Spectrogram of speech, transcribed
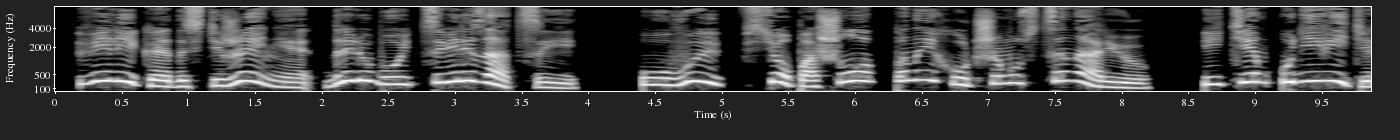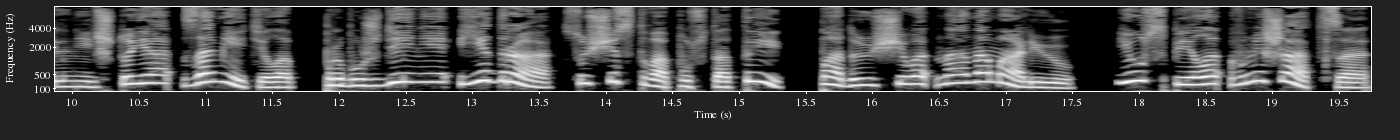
— великое достижение для любой цивилизации. Увы, все пошло по наихудшему сценарию. И тем удивительней, что я заметила пробуждение ядра существа пустоты, падающего на аномалию, и успела вмешаться.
